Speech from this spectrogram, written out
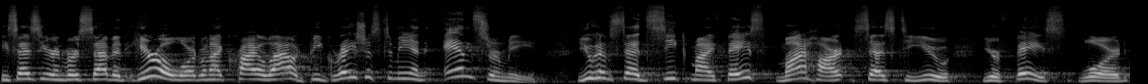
He says here in verse 7 Hear, O Lord, when I cry aloud, be gracious to me and answer me. You have said, Seek my face. My heart says to you, Your face, Lord,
